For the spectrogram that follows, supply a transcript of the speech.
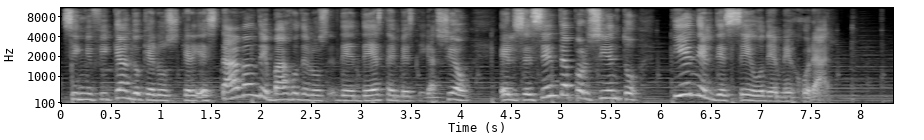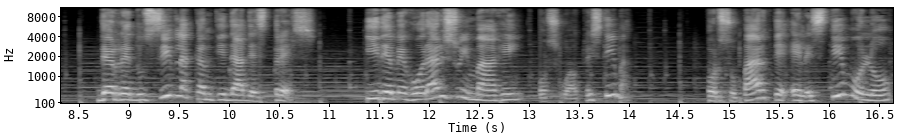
significando que los que estaban debajo de, los, de, esta investigación, el 60% tiene el deseo de mejorar, de reducir la cantidad de estrés y de mejorar su imagen o su autoestima. Por su parte, el estímulo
